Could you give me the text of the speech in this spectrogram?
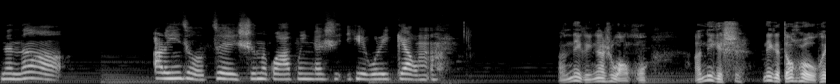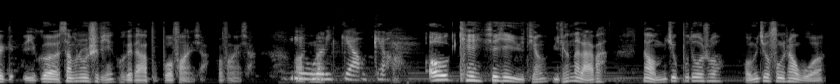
难道？二零一九最深的瓜不应该是一个 g i l 吗？啊，那个应该是网红啊，那个是那个，等会儿我会给一个三分钟视频，会给大家播播放一下，播放一下。一个 g i l g i l OK，谢谢雨婷，雨婷的来吧，那我们就不多说，我们就奉上我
